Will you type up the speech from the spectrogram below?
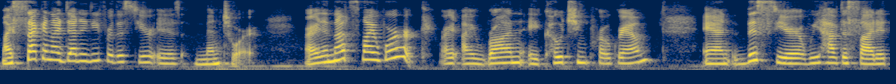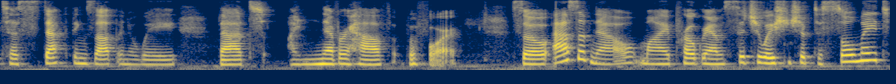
My second identity for this year is mentor, right? And that's my work, right? I run a coaching program. And this year we have decided to step things up in a way that I never have before. So, as of now, my program, Situationship to Soulmate,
